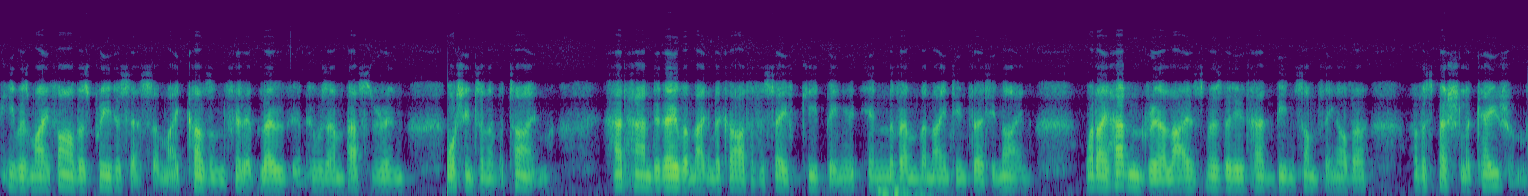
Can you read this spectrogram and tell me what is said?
he was my father's predecessor, my cousin Philip Lothian, who was ambassador in Washington at the time had handed over Magna Carta for safekeeping in November 1939. What I hadn't realized was that it had been something of a, of a special occasion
